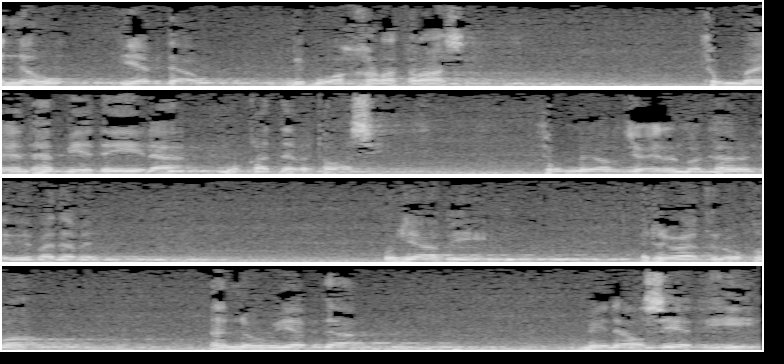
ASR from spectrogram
أنه يبدأ بمؤخرة رأسه ثم يذهب بيديه إلى مقدمة رأسه ثم يرجع إلى المكان الذي بدأ منه. وجاء في الرواية الأخرى أنه يبدأ بناصيته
